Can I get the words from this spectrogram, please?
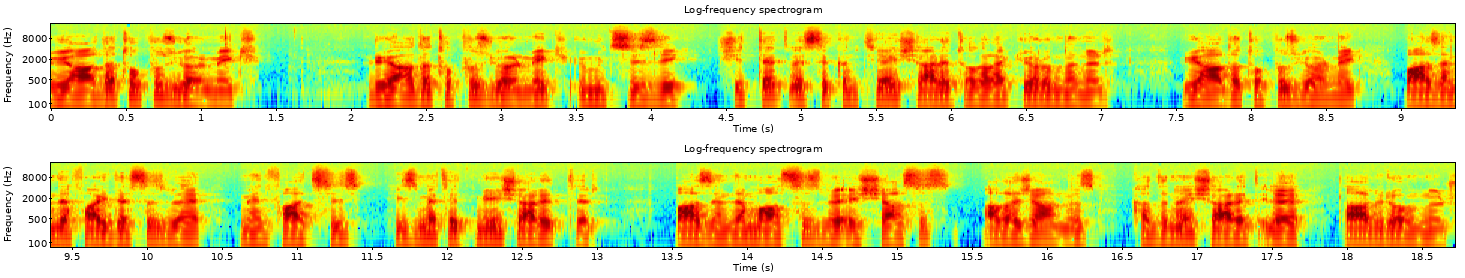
Rüyada topuz görmek. Rüyada topuz görmek ümitsizlik, şiddet ve sıkıntıya işaret olarak yorumlanır. Rüyada topuz görmek bazen de faydasız ve menfaatsiz hizmet etmeye işarettir. Bazen de malsız ve eşyasız alacağınız kadına işaret ile tabir olunur.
